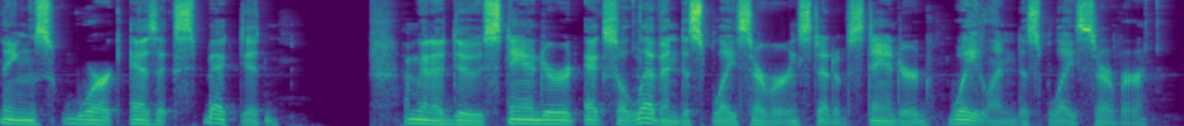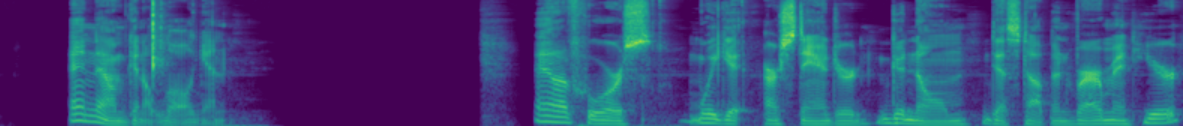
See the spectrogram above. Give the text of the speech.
things work as expected, I'm going to do standard X11 display server instead of standard Wayland display server. And now I'm going to log in. And of course, we get our standard GNOME desktop environment here.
